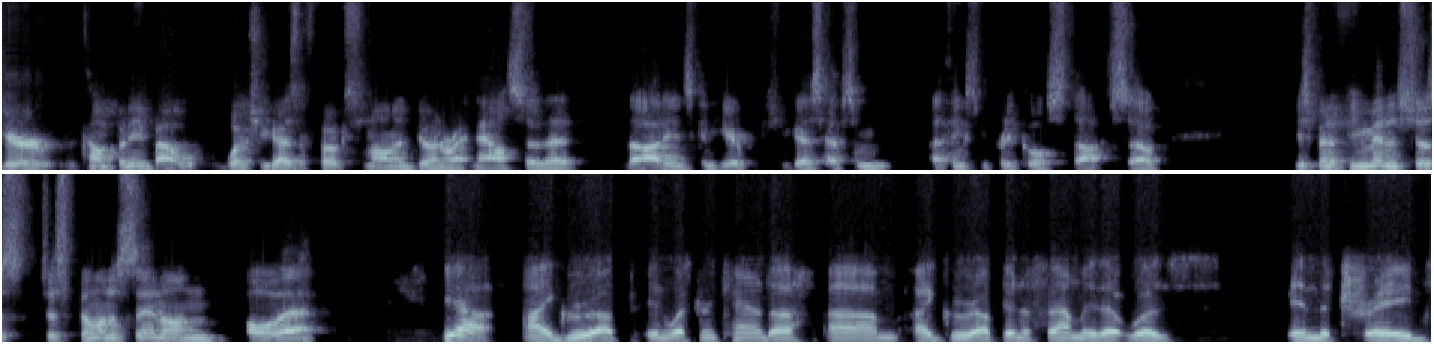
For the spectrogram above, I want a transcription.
your company about what you guys are focusing on and doing right now so that the audience can hear because you guys have some I think some pretty cool stuff. So you spend a few minutes just just filling us in on all of that. Yeah, I grew up in Western Canada. Um, I grew up in a family that was in the trades,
